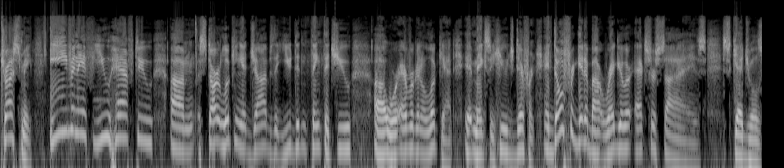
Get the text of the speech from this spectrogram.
Trust me, even if you have to um, start looking at jobs that you didn't think that you uh, were ever going to look at, it makes a huge difference. And don't forget about regular exercise schedules.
